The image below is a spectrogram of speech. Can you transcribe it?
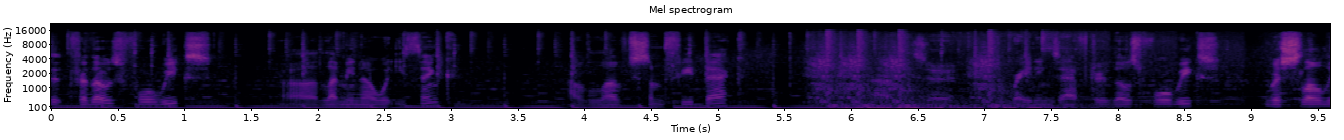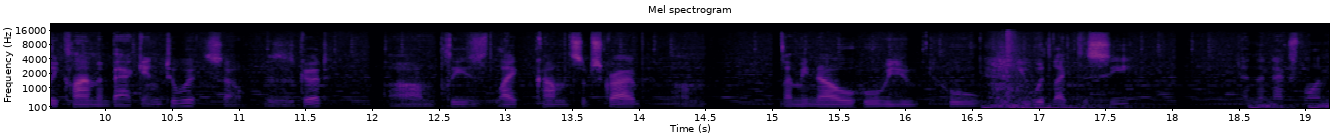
It for those four weeks. Uh, let me know what you think. I would love some feedback. Uh, these are ratings after those four weeks. We're slowly climbing back into it, so this is good. Um, please like, comment, subscribe. Um, let me know who you who you would like to see in the next one.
